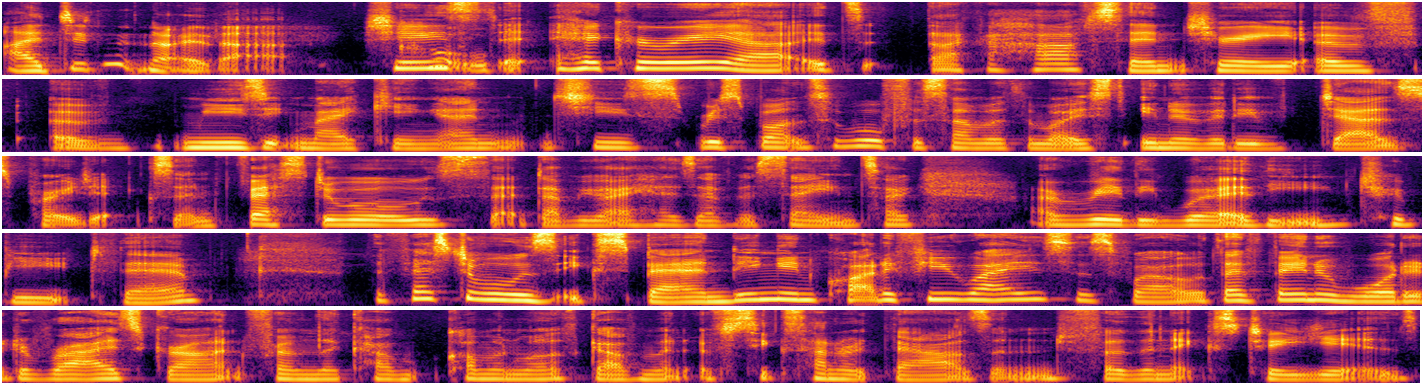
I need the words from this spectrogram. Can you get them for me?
I didn't know that. She's cool. her career. It's like a half century of of music making, and she's responsible for some of the most innovative jazz projects and festivals that WA has ever seen. So, a really worthy tribute there. The festival is expanding in quite a few ways as well. They've been awarded a RISE grant from the Commonwealth Government of 600,000 for the next two years.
